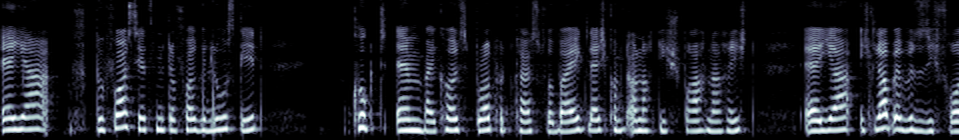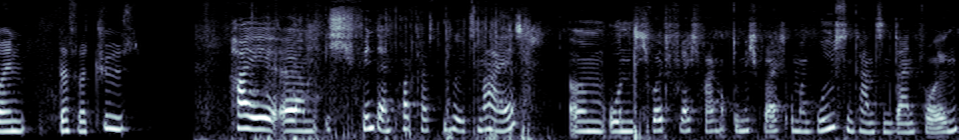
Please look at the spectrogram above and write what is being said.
äh, ja, bevor es jetzt mit der Folge losgeht, guckt ähm, bei Cole's Broad Podcast vorbei. Gleich kommt auch noch die Sprachnachricht. Äh, ja, ich glaube, er würde sich freuen. Das war Tschüss. Hi, ähm, ich finde deinen Podcast übelst nice. Ähm, und ich wollte vielleicht fragen, ob du mich vielleicht auch mal grüßen kannst in deinen Folgen,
